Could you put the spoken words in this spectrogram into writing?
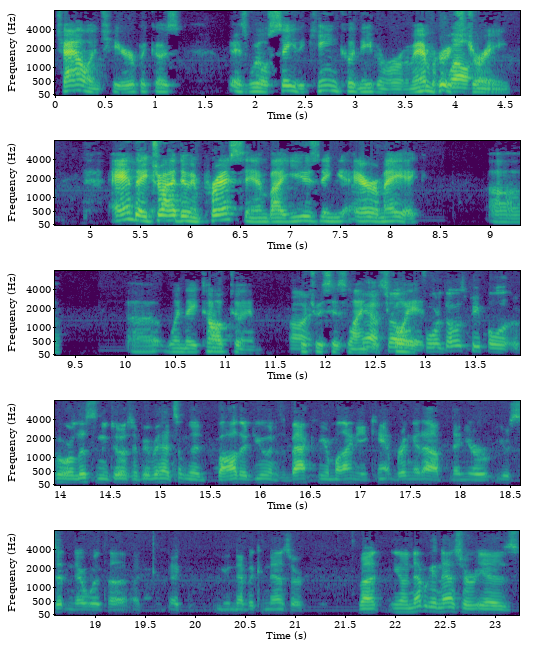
challenge here because, as we'll see, the king couldn't even remember his well, dream. And they tried to impress him by using Aramaic. Uh, uh, when they talked to him, All which was his Yeah, language. so Go ahead. for those people who are listening to us, if you ever had something that bothered you and it's back in your mind and you can't bring it up, then you're you're sitting there with a, a, a Nebuchadnezzar. But you know, Nebuchadnezzar is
